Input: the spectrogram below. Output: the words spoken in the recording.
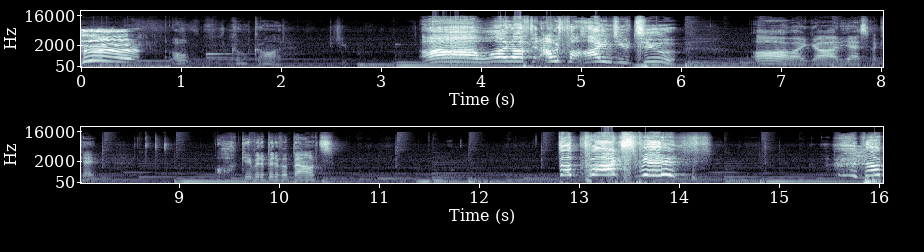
Oh, oh God. Did you? Ah, what up? I was behind you too. Oh my God. Yes. Okay. Oh, gave it a bit of a bounce. The backspin. The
